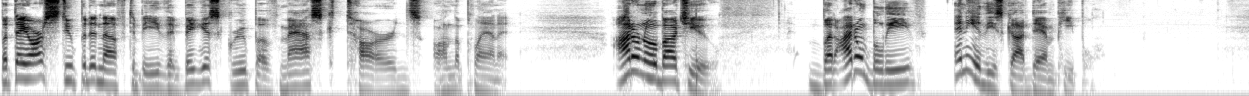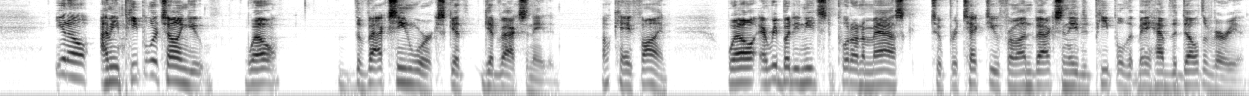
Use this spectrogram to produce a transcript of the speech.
But they are stupid enough to be the biggest group of masked tards on the planet. I don't know about you, but I don't believe any of these goddamn people. You know, I mean, people are telling you, well, the vaccine works, get, get vaccinated. Okay, fine. Well, everybody needs to put on a mask to protect you from unvaccinated people that may have the Delta variant.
